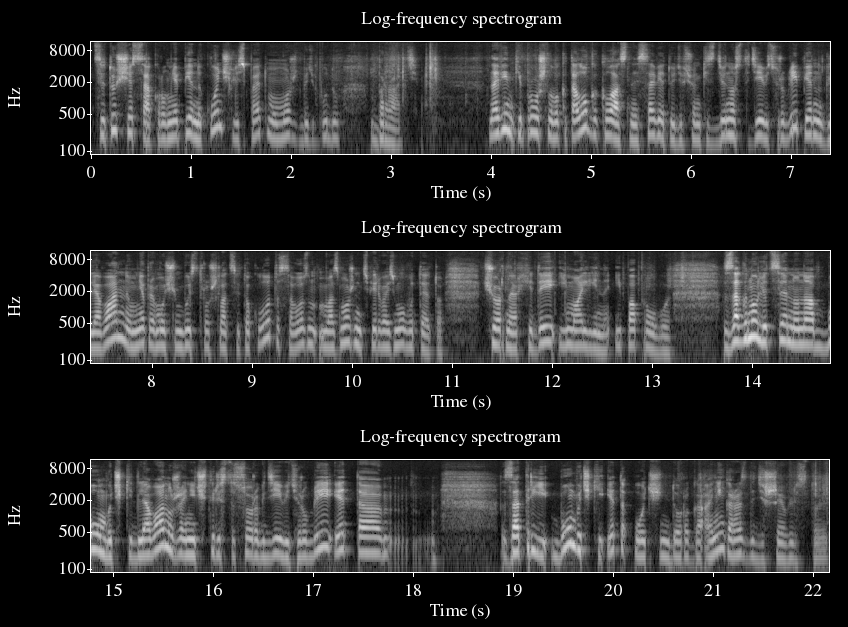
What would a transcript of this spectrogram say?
цветущая сакура. У меня пены кончились, поэтому, может быть, буду брать. Новинки прошлого каталога классные. Советую, девчонки, с 99 рублей. Пена для ванны. У меня прям очень быстро ушла цветок лотоса. Возможно, теперь возьму вот эту. Черная орхидея и малина. И попробую. Загнули цену на бомбочки для ванн. Уже они 449 рублей. Это за три бомбочки. Это очень дорого. Они гораздо дешевле стоят.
